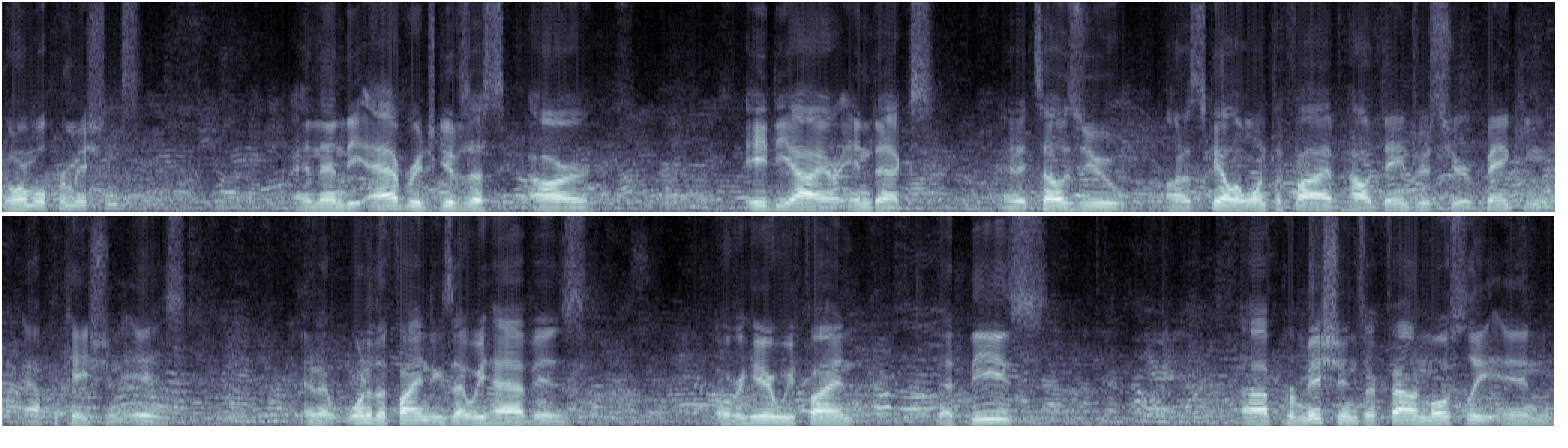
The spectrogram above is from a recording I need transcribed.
normal permissions. And then the average gives us our ADI, our index, and it tells you on a scale of one to five how dangerous your banking application is. And one of the findings that we have is over here we find that these uh, permissions are found mostly in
